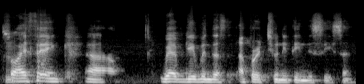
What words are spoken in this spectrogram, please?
So mm. i think uh, we have given this opportunity in this season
